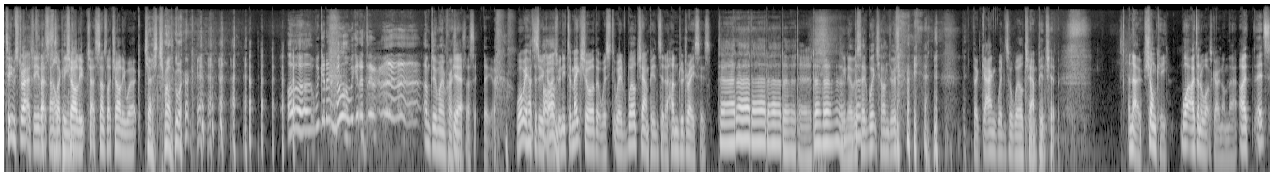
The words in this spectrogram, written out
Team strategy. That sounds like a Charlie. Sounds like Charlie work. Just Charlie work. oh, we're gonna. Oh, we're gonna do. I'm doing my impressions. Yeah. That's it. There you go. What we have to do, guys, on. we need to make sure that we're, st- we're world champions in hundred races. Da, da, da, da, da, da, da, We never da. said which hundred. the gang wins a world championship. No, Shonky. What I don't know what's going on there. I it's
